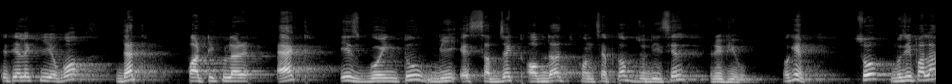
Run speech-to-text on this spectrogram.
তেতিয়াহ'লে কি হ'ব দেট পাৰ্টিকুলাৰ এক্ট is going to be a subject of the concept of judicial review okay so বুজি পালা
